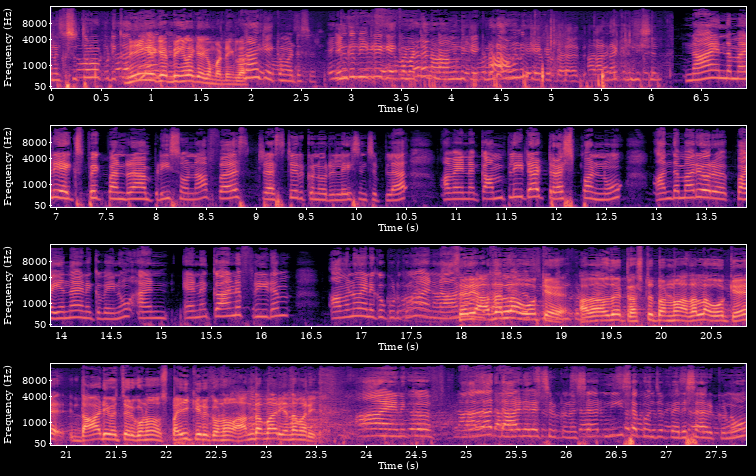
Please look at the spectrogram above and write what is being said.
எனக்கு சுத்தமா பிடிக்காது. நீங்க கேட்பீங்களா கேட்க மாட்டீங்களா? நான் கேட்க மாட்டேன் சார். எங்க வீட்லயே கேட்க மாட்டேன் நாங்களும் கேட்க மாட்டோம் அவனும் கேட்க கூடாது. அதான் கண்டிஷன் நான் இந்த மாதிரி எக்ஸ்பெக்ட் பண்ணுறேன் அப்படி சொன்னால் ஃபர்ஸ்ட் ட்ரஸ்ட் இருக்கணும் ரிலேஷன்ஷிப்பில் அவன் என்னை கம்ப்ளீட்டாக ட்ரஸ்ட் பண்ணும். அந்த மாதிரி ஒரு பையன் தான் எனக்கு வேணும். அண்ட் எனக்கான ஃப்ரீடம் அவனும் எனக்கு கொடுக்கணும் சரி அதெல்லாம் ஓகே. அதாவது ட்ரஸ்ட் பண்ணணும் அதெல்லாம் ஓகே தாடி வச்சிருக்கணும் ஸ்பைக் இருக்கணும் அந்த மாதிரி எந்த மாதிரி? ஆ எனக்கு நல்லா தாடி வச்சிருக்கணும் சார். மீசை கொஞ்சம் பெருசா இருக்கணும்.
